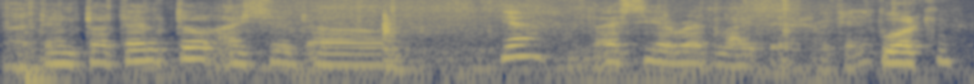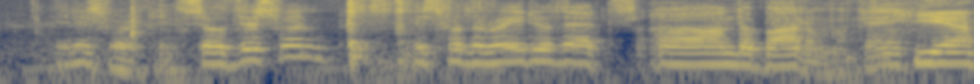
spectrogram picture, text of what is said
Atento, atento. I should, uh, yeah, I see a red light there. Okay. working. It is working. So this one is for the radio that's uh, on the bottom, okay? Yeah.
